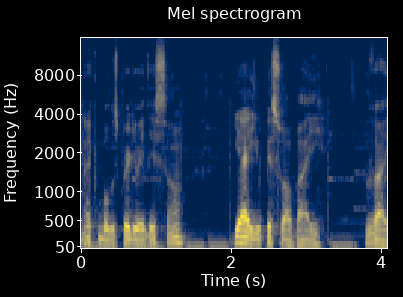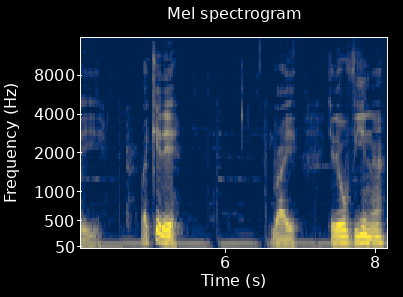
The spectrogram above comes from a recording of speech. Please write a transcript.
né, que o Boulos perdeu a eleição. E aí o pessoal vai vai vai querer vai querer ouvir, né?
